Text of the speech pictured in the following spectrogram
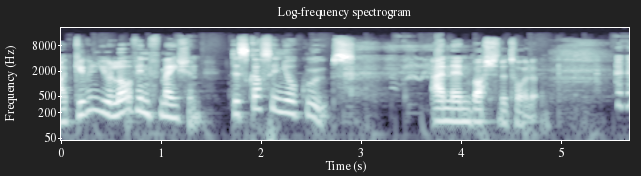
I've given you a lot of information. Discuss in your groups. And then rush to the toilet.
